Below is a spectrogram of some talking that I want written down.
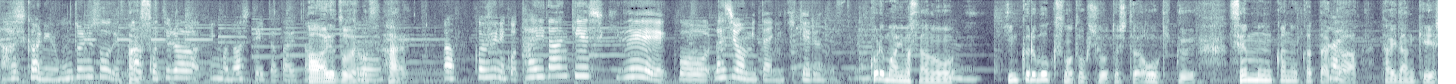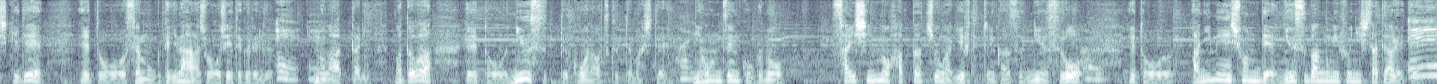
確かに本当にそうです、はい。あこちら今出していただいたあありがとうございます、はい、あこういうふうにこう対談形式でこうラジオみたいに聞けるんですね。これもありますあの、うん。インクルボックスの特徴としては大きく専門家の方はが対談形式で、えっと専門的な話を教えてくれるええええ。のがあったりまたは、えっとニュースっていうコーナーを作ってまして、はい。日本全国の最新の発達障害ギフテッドに関するニュースを、はい。えっとアニメーションでニュース番組風に仕立て上げて、えー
